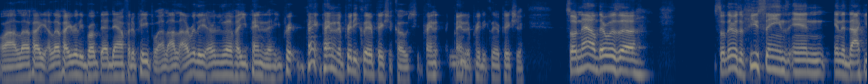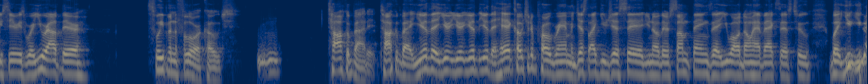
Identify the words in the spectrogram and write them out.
Wow, I love how you, I love how you really broke that down for the people. I, I, I really, I really love how you painted a you pre- paint, painted a pretty clear picture, Coach. You painted painted a pretty clear picture. So now there was a, so there was a few scenes in in the docu series where you were out there sweeping the floor, Coach. Mhm. Talk about it. Talk about it. You're the you're you're you're the head coach of the program, and just like you just said, you know, there's some things that you all don't have access to, but you you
